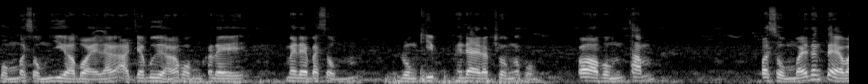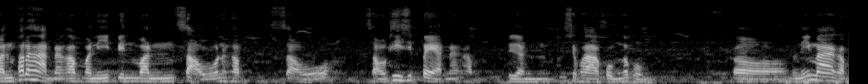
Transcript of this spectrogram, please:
ผมผสมเหยื่อบ่อย แล้วอาจจะเบื่อครับผมก็เลยไม่ได้ผสมลงคลิปให้ได้รับชมครับผม ก็ผมทำผสมไว้ตั้งแต่วันพฤหัสนะครับ วันนี้เป็นวันเสาร์นะครับ เสาร์ เสาร์ที่สิบแปดนะครับ เดือนพฤษภาคมครับผม ก็วันนี้มากับ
